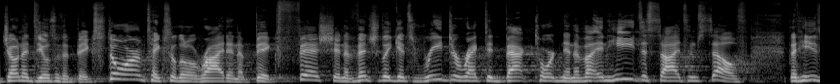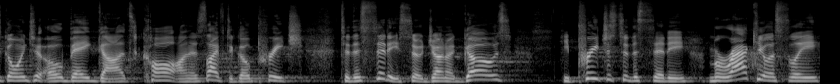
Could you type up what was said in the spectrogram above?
Jonah deals with a big storm, takes a little ride in a big fish, and eventually gets redirected back toward Nineveh. And he decides himself that he's going to obey God's call on his life to go preach to the city. So Jonah goes, he preaches to the city. Miraculously,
